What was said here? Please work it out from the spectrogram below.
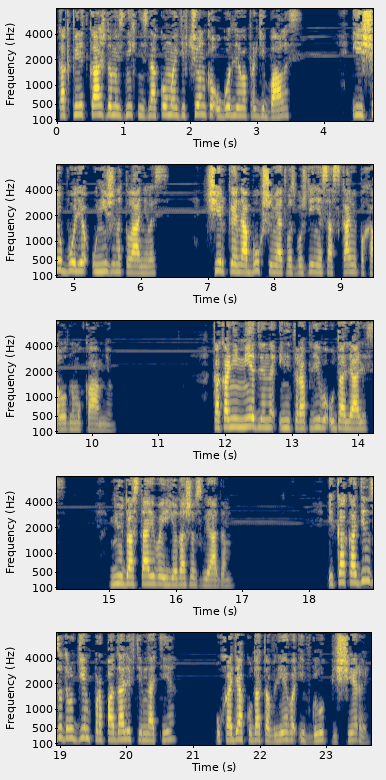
Как перед каждым из них незнакомая девчонка угодливо прогибалась и еще более униженно кланялась, чиркая набухшими от возбуждения сосками по холодному камню. Как они медленно и неторопливо удалялись, не удостаивая ее даже взглядом. И как один за другим пропадали в темноте, уходя куда-то влево и вглубь пещеры,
